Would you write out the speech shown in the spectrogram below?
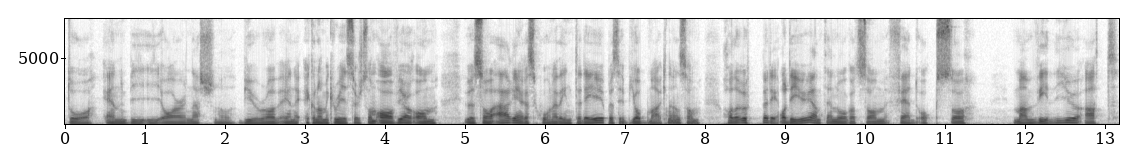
då NBER, National Bureau of Economic Research, som avgör om USA är i en recession eller inte. Det är ju i princip jobbmarknaden som håller uppe det. Och det är ju egentligen något som Fed också man vill ju att,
